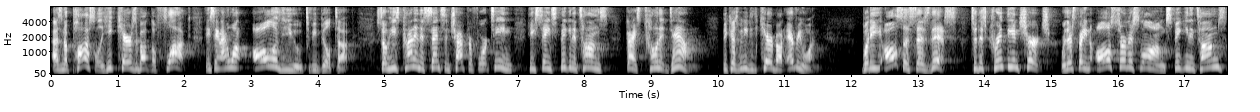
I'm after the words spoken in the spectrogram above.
as an apostle, he cares about the flock. he's saying, I want all of you to be built up. So he's kind of, in a sense, in chapter 14, he's saying, speaking in tongues, guys, tone it down because we need to care about everyone. But he also says this to this Corinthian church where they're spending all service long speaking in tongues.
